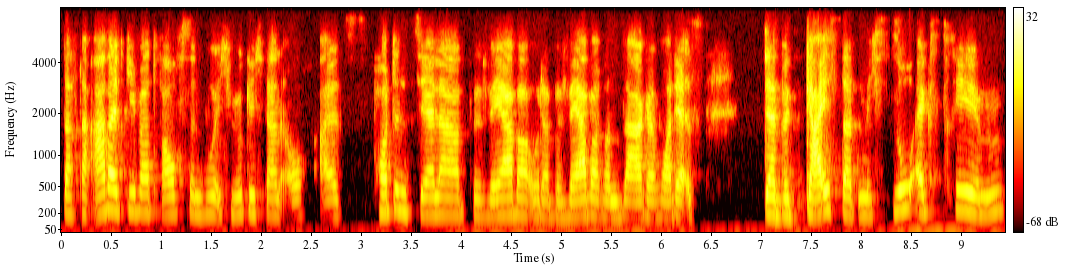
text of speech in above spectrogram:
dass da Arbeitgeber drauf sind, wo ich wirklich dann auch als potenzieller Bewerber oder Bewerberin sage, boah, der ist, der begeistert mich so extrem,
